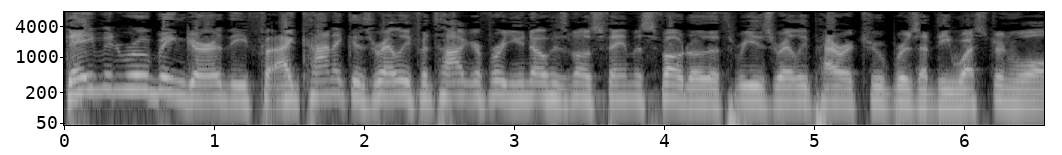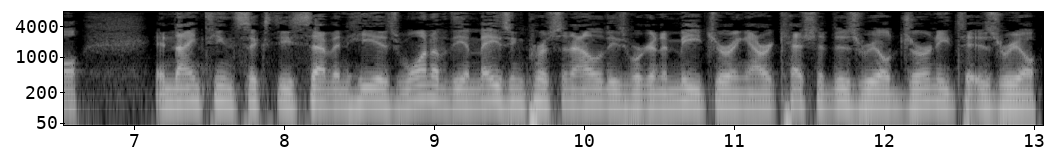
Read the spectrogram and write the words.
David Rubinger, the f- iconic Israeli photographer, you know his most famous photo, the three Israeli paratroopers at the Western Wall in 1967. He is one of the amazing personalities we're going to meet during our Keshet Israel journey to Israel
